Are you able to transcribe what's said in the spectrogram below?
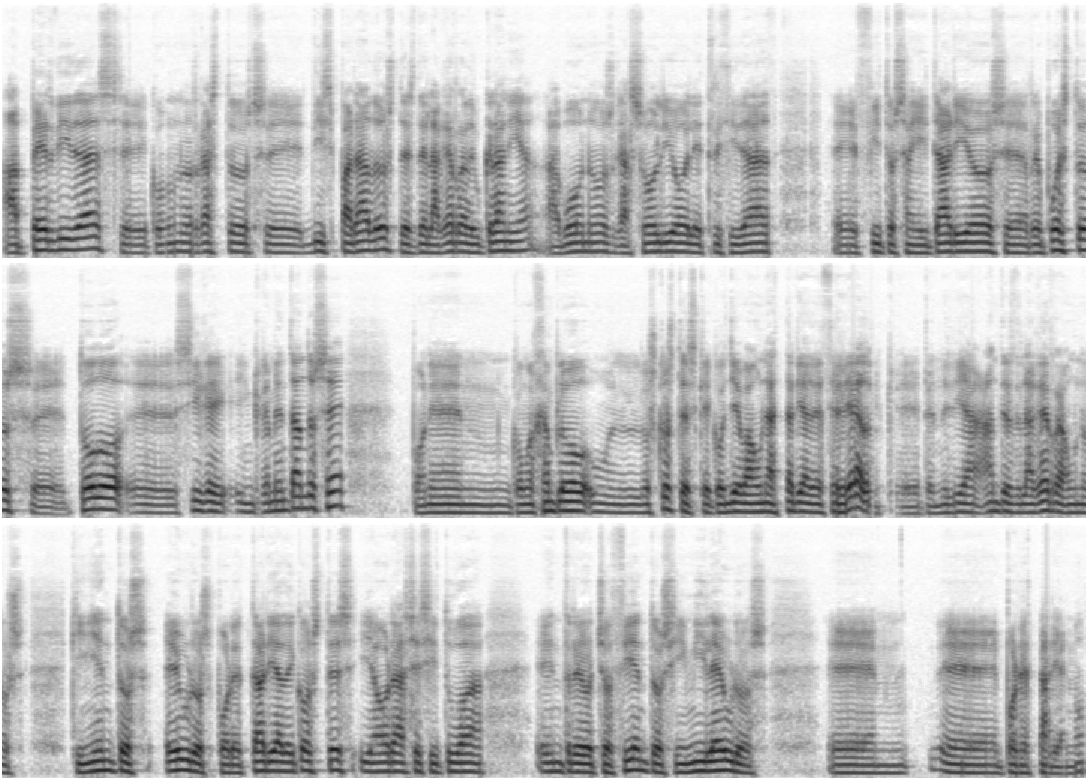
a pérdidas, eh, con unos gastos eh, disparados desde la guerra de Ucrania, abonos, gasóleo, electricidad, fitosanitarios, repuestos, todo sigue incrementándose. Ponen como ejemplo los costes que conlleva una hectárea de cereal, que tendría antes de la guerra unos 500 euros por hectárea de costes y ahora se sitúa entre 800 y 1000 euros Em, eh, por hectárea. ¿no?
